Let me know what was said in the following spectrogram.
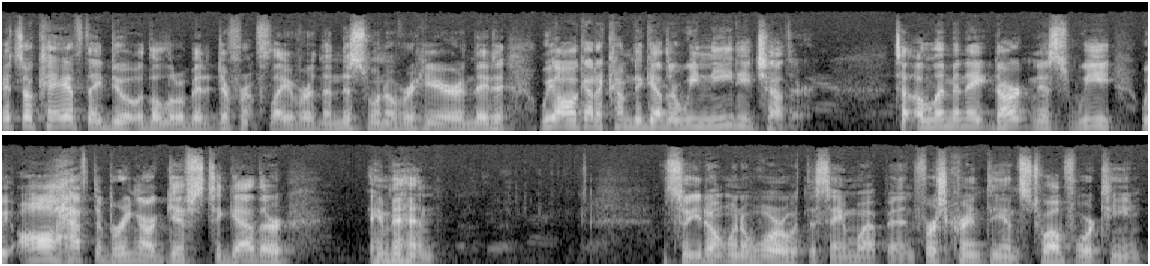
it's okay if they do it with a little bit of different flavor than this one over here. And they, we all got to come together. We need each other. To eliminate darkness, we, we all have to bring our gifts together. Amen. So you don't win a war with the same weapon. 1 Corinthians 12 14.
